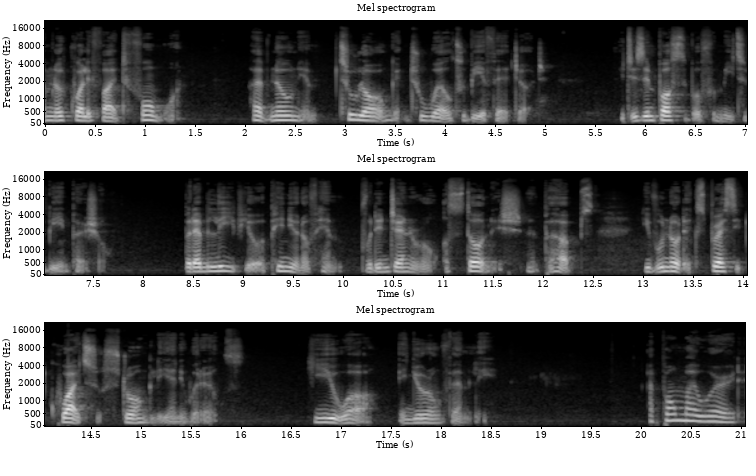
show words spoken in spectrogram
I am not qualified to form one. I have known him too long and too well to be a fair judge. It is impossible for me to be impartial. But I believe your opinion of him would in general astonish, and perhaps he would not express it quite so strongly anywhere else. Here you are, in your own family. Upon my word,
